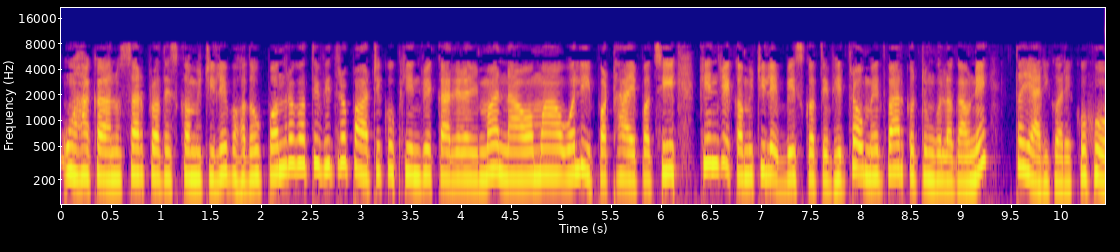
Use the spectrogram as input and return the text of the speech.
उहाँका अनुसार प्रदेश कमिटिले भदौ पन्ध्र गतेभित्र पार्टीको केन्द्रीय कार्यालयमा नावमावली पठाएपछि केन्द्रीय कमिटिले बीस गतेभित्र उम्मेद्वारको टुङ्गो लगाउने तयारी गरेको हो।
